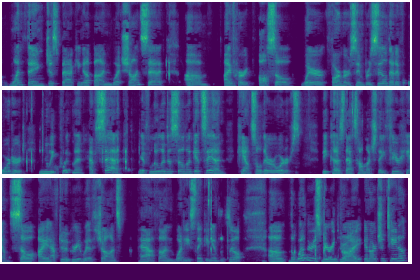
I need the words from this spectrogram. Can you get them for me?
one thing, just backing up on what Sean said, um, I've heard also where farmers in Brazil that have ordered new equipment have said if Lula da Silva gets in, cancel their orders because that's how much they fear him. So I have to agree with Sean's path on what he's thinking in Brazil. Um, the weather is very dry in Argentina,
